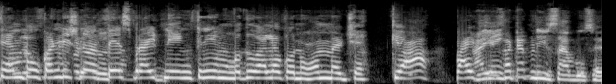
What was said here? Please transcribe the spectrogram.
shampoo conditioner face brightening cream બધું આ લોકોનું હોમમેડ છે. કે આ પાઇપ ખટકડી સાબુ છે.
